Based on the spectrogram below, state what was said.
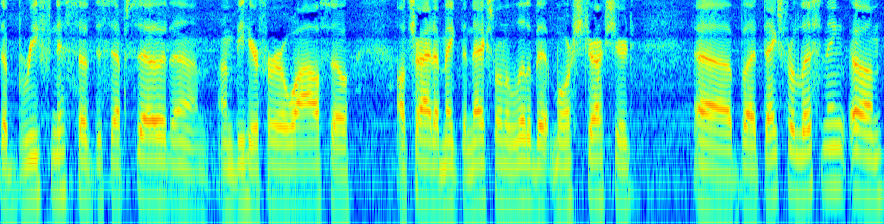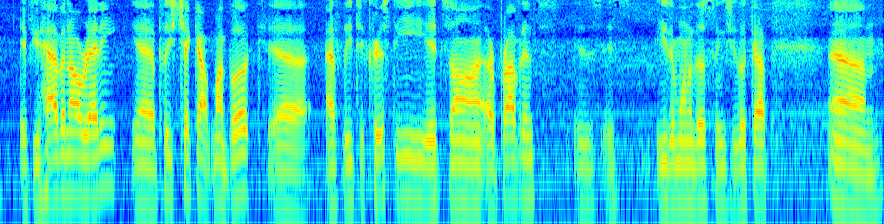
the briefness of this episode. Um, I'm gonna be here for a while, so I'll try to make the next one a little bit more structured. Uh, but thanks for listening. Um, if you haven't already, uh, please check out my book, uh, Athleta Christi. It's on, or Providence is, is either one of those things you look up. Um,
